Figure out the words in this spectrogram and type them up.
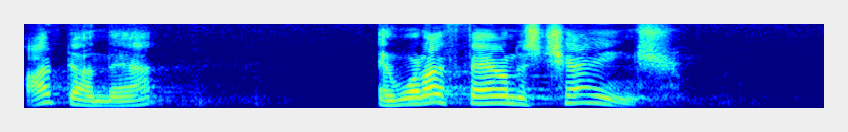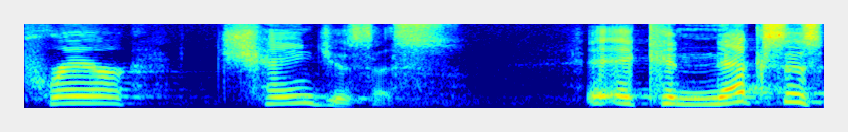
I've done that. And what I've found is change. Prayer changes us. It connects us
